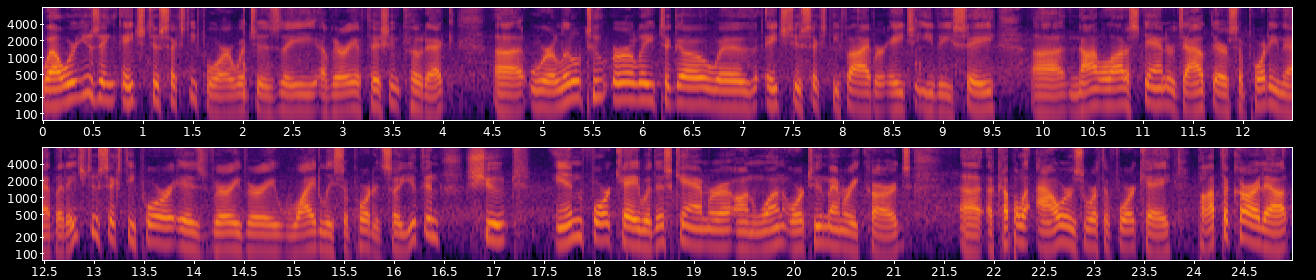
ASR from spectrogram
Well, we're using H264, which is a very efficient codec. Uh, we're a little too early to go with H265 or HEVC. Uh, not a lot of standards out there supporting that, but H264 is very, very widely supported. So you can shoot in 4K with this camera on one or two memory cards, uh, a couple of hours worth of 4K, pop the card out,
